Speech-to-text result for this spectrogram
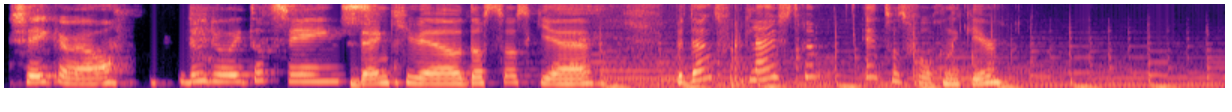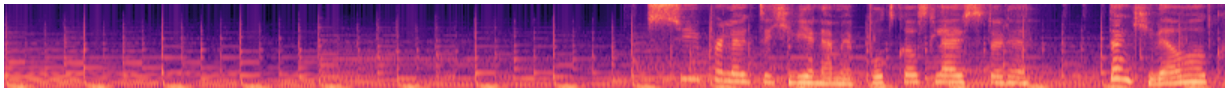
Zeker wel. Doei doei, tot ziens. Dankjewel, dat Saskia. Bedankt voor het luisteren en tot de volgende keer. Superleuk dat je weer naar mijn podcast luisterde. Dankjewel ook.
